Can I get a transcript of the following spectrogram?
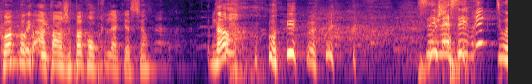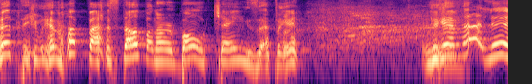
Quoi, quoi, quoi? Attends, j'ai pas compris la question. Non? C'est, mais c'est vrai que toi, t'es vraiment passed out pendant un bon 15 après. Vraiment, là,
